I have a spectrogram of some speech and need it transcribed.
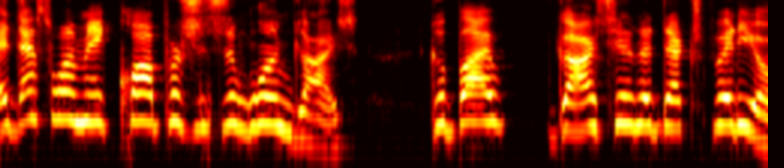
And that's why I make Claw Persons in 1, guys. Goodbye, guys, see you in the next video.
